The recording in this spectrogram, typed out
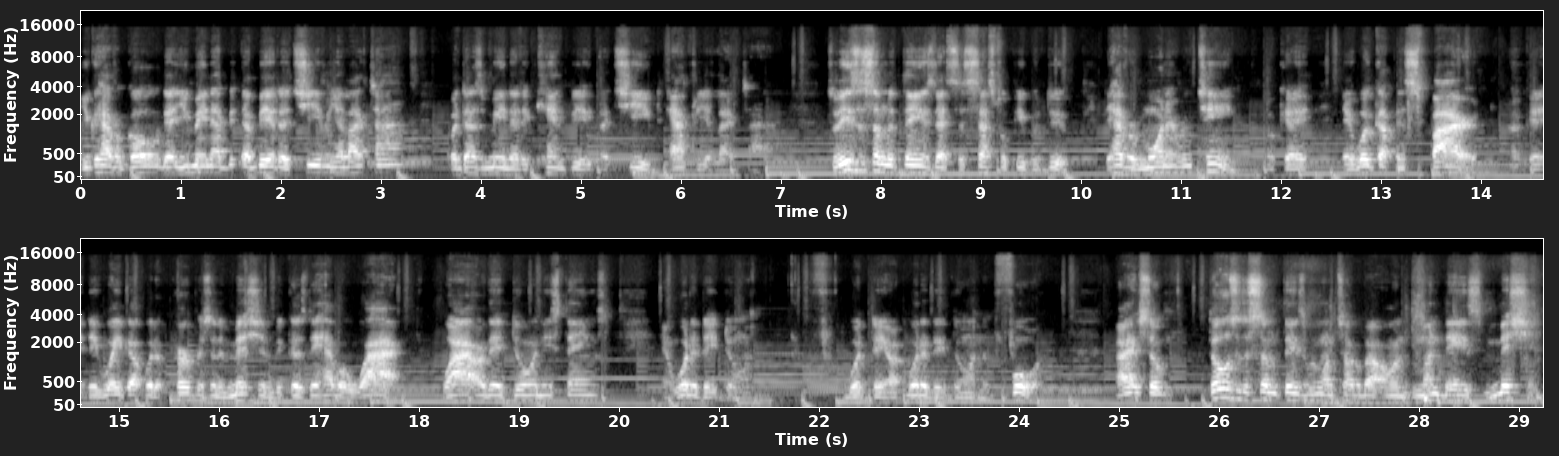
you can have a goal that you may not be, uh, be able to achieve in your lifetime, but doesn't mean that it can't be achieved after your lifetime. So these are some of the things that successful people do. They have a morning routine. Okay, they wake up inspired. Okay, they wake up with a purpose and a mission because they have a why. Why are they doing these things? and what are they doing? What they are, what are they doing them for? All right, so those are the some things we want to talk about on Monday's mission.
